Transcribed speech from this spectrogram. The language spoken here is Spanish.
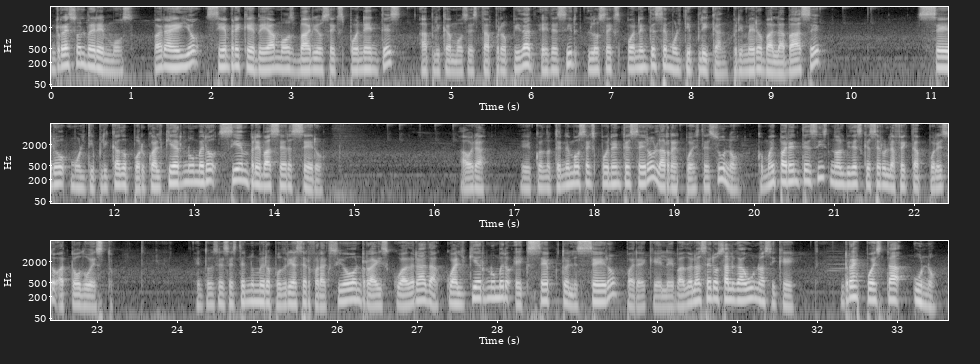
resolveremos. Para ello, siempre que veamos varios exponentes, aplicamos esta propiedad, es decir, los exponentes se multiplican. Primero va la base, 0 multiplicado por cualquier número siempre va a ser 0. Ahora, eh, cuando tenemos exponente 0, la respuesta es 1. Como hay paréntesis, no olvides que 0 le afecta por eso a todo esto. Entonces este número podría ser fracción, raíz cuadrada, cualquier número excepto el 0 para que elevado a 0 salga 1, así que respuesta 1.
